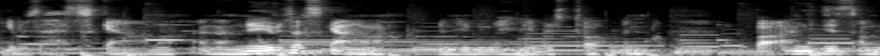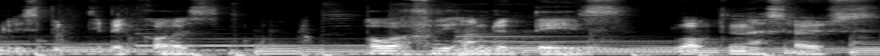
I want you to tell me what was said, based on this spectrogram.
he was a scammer, and I knew he was a scammer when he, when he was talking. But I needed somebody to speak to because over 300 days locked in this house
